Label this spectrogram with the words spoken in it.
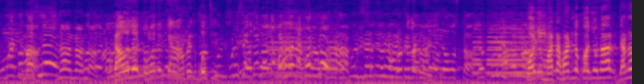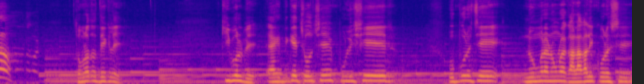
তোমার তো দোষ নেই। না না না। তাহলে তোমাদের কেন আমরা বলছি? পুলিশের জন্য তো ঘটনাটা ঘটলো। পুলিশের জন্য হয়েছে দাদা। এই অবস্থা। কজন- মাথা ফাটলো কজন আর? জানো? তোমরা তো দেখলে। কি বলবে? একদিকে চলছে পুলিশের উপরে যে নোংরা নোংরা গালাগালি করেছে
